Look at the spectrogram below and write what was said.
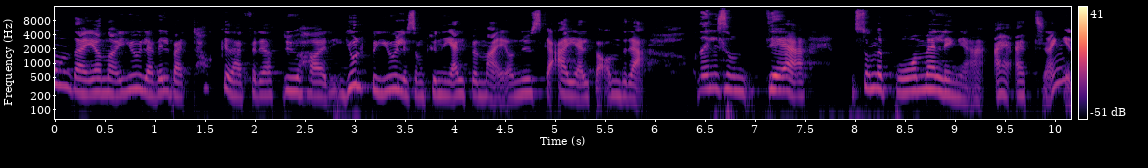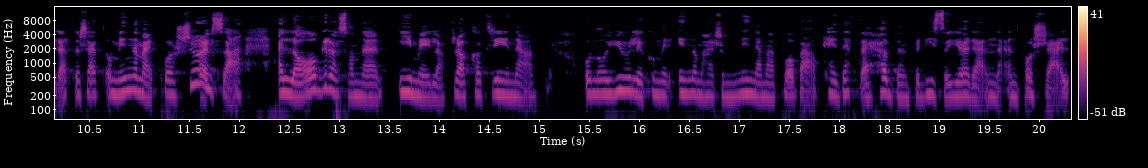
om deg gjennom Julie. Jeg vil bare takke deg for at du har hjulpet Julie som kunne hjelpe meg, og nå skal jeg hjelpe andre. Og det er liksom det sånne påmeldinger jeg, jeg, trenger rett og slett å minne meg på sjøl. Så jeg, jeg lagrer sånne e-mailer fra Katrine. Og når Julie kommer innom her, så minner jeg meg på at ok, dette er huben for de som gjør en, en forskjell.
